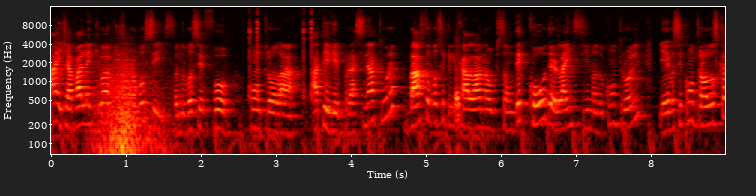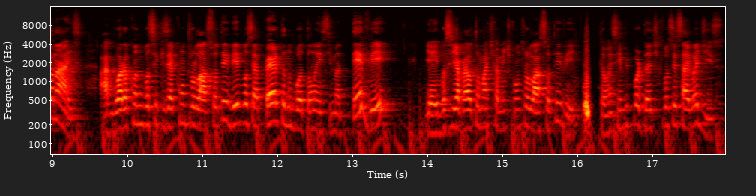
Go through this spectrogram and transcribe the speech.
Ah, e já vale aqui o aviso para vocês. Quando você for controlar a TV por assinatura, basta você clicar lá na opção decoder lá em cima do controle e aí você controla os canais. Agora quando você quiser controlar a sua TV, você aperta no botão lá em cima TV e aí você já vai automaticamente controlar a sua TV. Então é sempre importante que você saiba disso.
